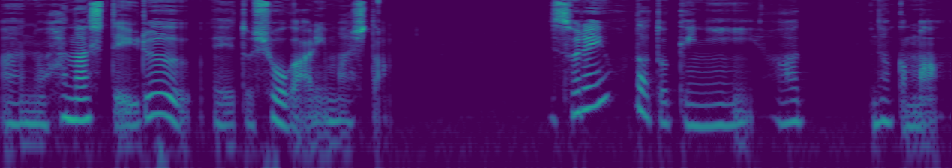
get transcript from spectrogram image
あの、話している、えっ、ー、と、章がありました。それ読んだ時に、あ、なんかまあ、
